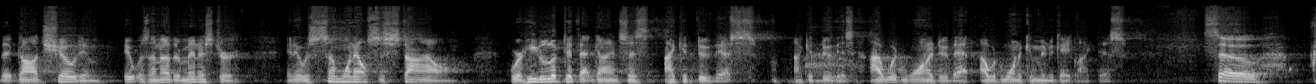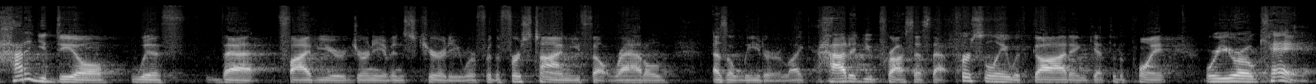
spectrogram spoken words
that God showed him, it was another minister, and it was someone else's style where he looked at that guy and says, I could do this. I could do this. I would want to do that. I would want to communicate like this. So, how did you deal with that five year journey of insecurity where for the first time you felt rattled? As a leader? Like, how did you process that personally with God and get to the point where you're okay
